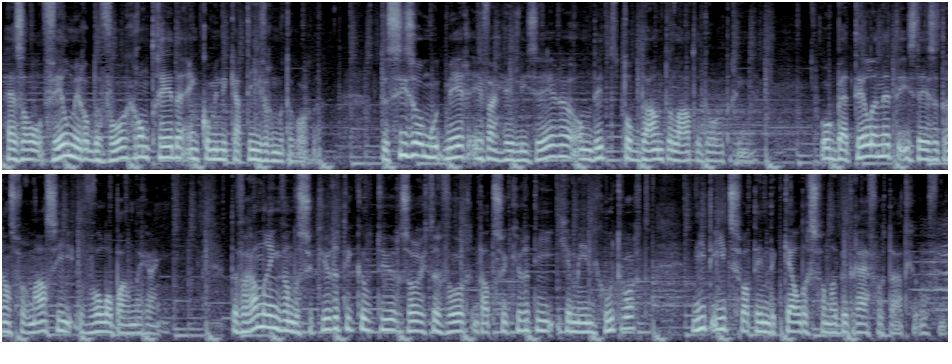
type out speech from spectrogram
Hij zal veel meer op de voorgrond treden en communicatiever moeten worden. De CISO moet meer evangeliseren om dit top-down te laten doordringen. Ook bij Telenet is deze transformatie volop aan de gang. De verandering van de security-cultuur zorgt ervoor dat security gemeen goed wordt, niet iets wat in de kelders van het bedrijf wordt uitgeoefend.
